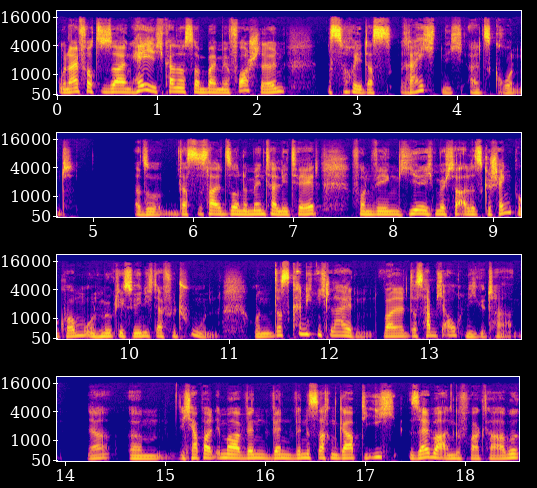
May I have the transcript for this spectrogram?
Und einfach zu sagen, hey, ich kann das dann bei mir vorstellen, sorry, das reicht nicht als Grund. Also das ist halt so eine Mentalität von wegen hier, ich möchte alles geschenkt bekommen und möglichst wenig dafür tun. Und das kann ich nicht leiden, weil das habe ich auch nie getan. Ja, ähm, ich habe halt immer, wenn, wenn, wenn es Sachen gab, die ich selber angefragt habe,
